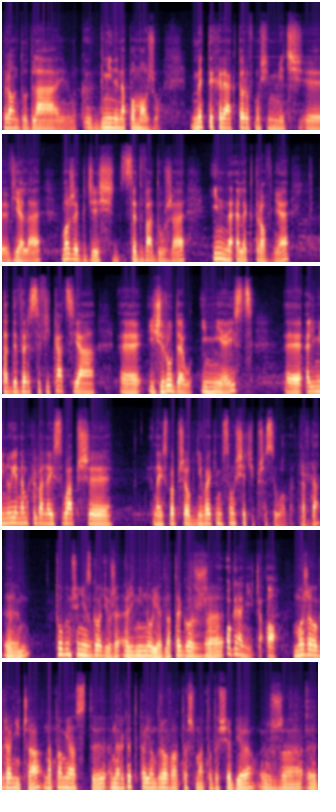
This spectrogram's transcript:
prądu dla wiem, gminy na Pomorzu. My tych reaktorów musimy mieć y, wiele, może gdzieś ze dwa duże inne elektrownie, ta dywersyfikacja e, i źródeł i miejsc e, eliminuje nam chyba najsłabszy, najsłabsze ogniwo, jakim są sieci przesyłowe, prawda? Tu bym się nie zgodził, że eliminuje, dlatego że. Ogranicza, o. Może ogranicza, natomiast y, energetyka jądrowa też ma to do siebie, że y,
